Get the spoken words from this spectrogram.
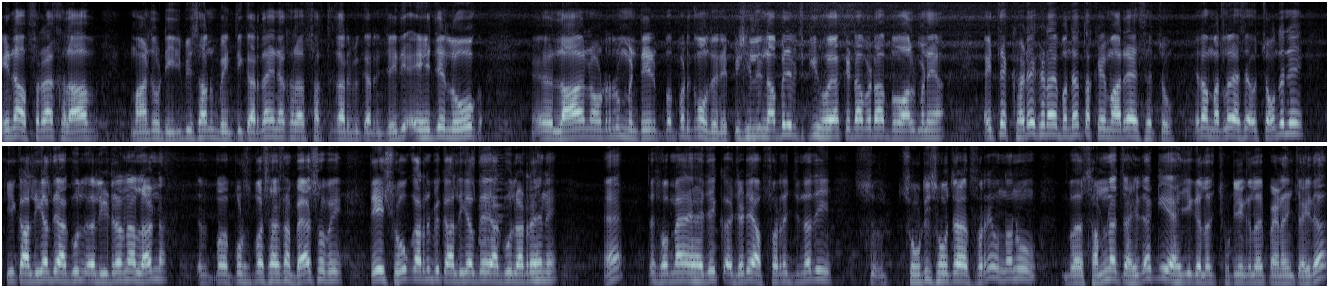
ਇਹਨਾਂ ਅਫਸਰਾਂ ਖਿਲਾਫ ਮਾਨਯੋਗ ਡੀਜੀਪੀ ਸਾਹਿਬ ਨੂੰ ਬੇਨਤੀ ਕਰਦਾ, ਇਹਨਾਂ ਖਿਲਾਫ ਸਖਤ ਕਾਰਵਾਈ ਕਰਨੀ ਚਾਹੀਦੀ ਹੈ। ਇਹ ਜਿਹੇ ਲੋਕ ਲਾ ਐਂਡ ਆਰਡਰ ਨੂੰ ਮੇਨਟੇਨ ਭੜਕਾਉਂਦੇ ਨੇ। ਪਿਛਲੇ ਨਾਭੇ ਦੇ ਵਿੱਚ ਕੀ ਹੋਇਆ, ਕਿੱਡਾ ਵੱਡਾ ਬਵਾਲ ਬਣਿਆ। ਇੱਥੇ ਖੜੇ ਖੜਾ ਬੰਦਾ ਧੱਕੇ ਮਾਰ ਰਿਹਾ ਐਸਐਚਓ ਇਹਦਾ ਮਤਲਬ ਐਸਾ ਉਹ ਚਾਹੁੰਦੇ ਨੇ ਕਿ ਅਕਾਲੀ ਦਲ ਦੇ ਆਗੂ ਲੀਡਰਾਂ ਨਾਲ ਲੜਨ ਪ- ਪੁਲਿਸ ਪ੍ਰਸ਼ਾਸਨ ਨਾਲ ਬਹਿਸ ਹੋਵੇ ਤੇ ਇਹ ਸ਼ੋਅ ਕਰਨ ਵੀ ਅਕਾਲੀ ਦਲ ਦੇ ਆਗੂ ਲੜ ਰਹੇ ਨੇ, ਹੈ? ਤੇ ਸੋ ਮੈਂ ਇਹੋ ਜਿਹੇ ਜਿਹੜੇ ਅਫਸਰ ਨੇ ਜਿਨ੍ਹਾਂ ਦੀ ਛੋਟੀ ਸੋਚ ਵਾਲੇ ਅਫਸਰ ਨੇ ਉਹਨਾਂ ਨੂੰ ਸਮਝਣਾ ਚਾਹੀਦਾ ਕਿ ਇਹੋ ਜਿਹੀ ਗੱਲਾਂ ਛੋਟੀਆਂ ਗੱਲਾਂ ਪੈਣਾ ਨਹੀਂ ਚਾਹੀਦਾ।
